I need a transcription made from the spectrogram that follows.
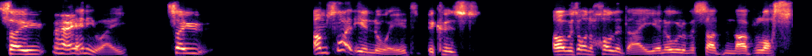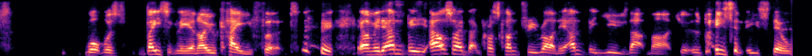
So Right. anyway, so I'm slightly annoyed because I was on holiday and all of a sudden I've lost what was basically an okay foot. I mean, it hadn't been outside that cross country run. It hadn't been used that much. It was basically still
